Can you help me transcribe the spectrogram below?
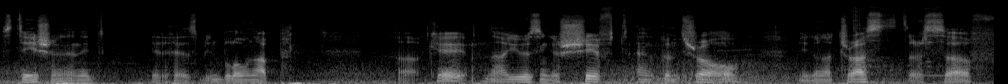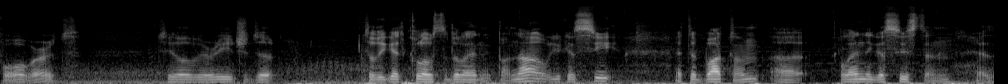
station and it it has been blown up. Okay, now using a shift and control, we're gonna thrust ourselves forward till we reach the till we get close to the landing pad. Now you can see at the bottom uh, landing assistant has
